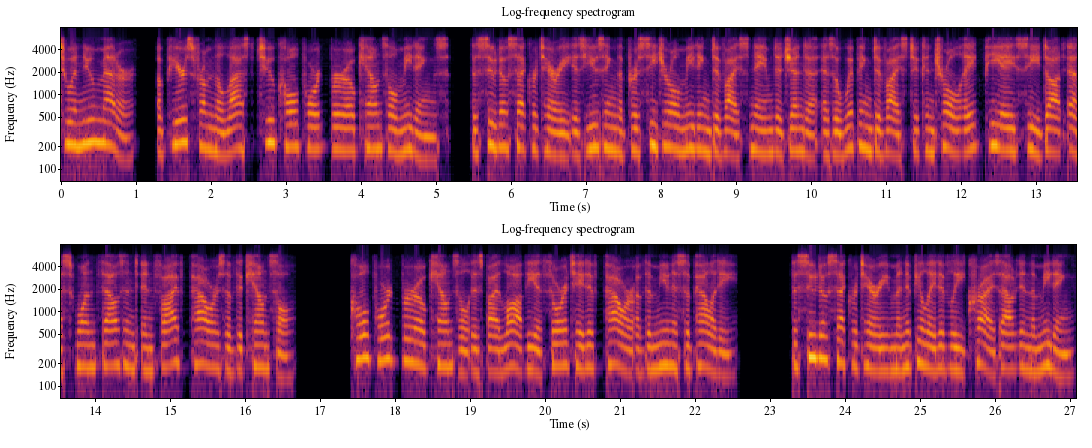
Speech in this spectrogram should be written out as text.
To a new matter, appears from the last two Coalport Borough Council meetings, the pseudo-secretary is using the procedural meeting device named Agenda as a whipping device to control 8 PAC.S 1005 powers of the Council. Coalport Borough Council is by law the authoritative power of the municipality. The pseudo-secretary manipulatively cries out in the meeting,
